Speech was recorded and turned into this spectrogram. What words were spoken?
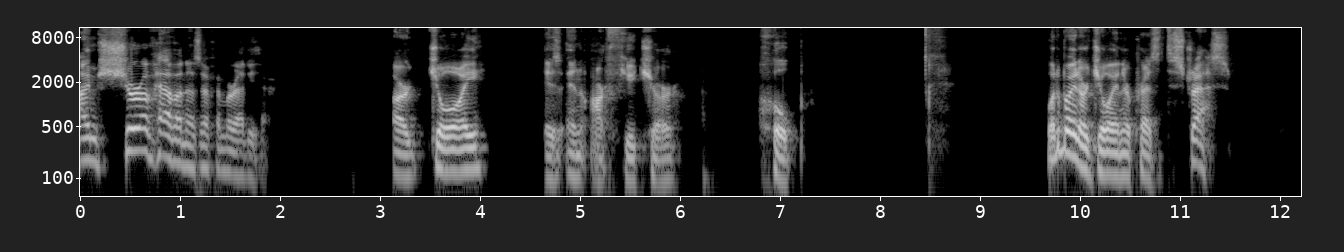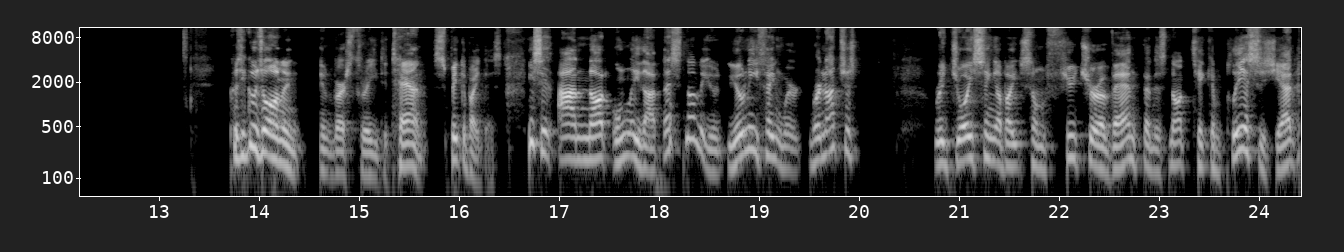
I'm sure of heaven as if I'm already there. Our joy is in our future hope. What about our joy in our present distress? Because he goes on in, in verse 3 to 10 speak about this. He says, and not only that, that's not the only thing. We're, we're not just rejoicing about some future event that has not taken place as yet,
